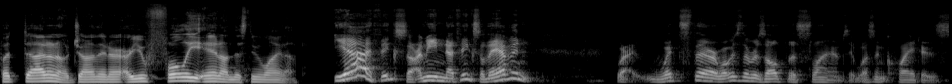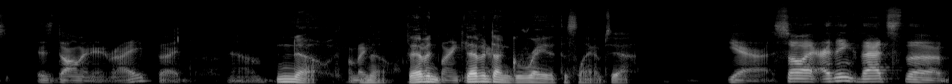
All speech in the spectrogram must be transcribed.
But uh, I don't know, Jonathan, are, are you fully in on this new lineup? Yeah, I think so. I mean, I think so. They haven't. What's their? What was the result of the slams? It wasn't quite as as dominant, right? But um, No, no, they haven't. They haven't done great at the slams. Yeah, Yeah. So I, I think that's the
